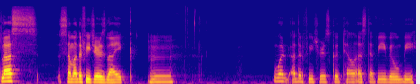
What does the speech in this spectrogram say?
plus some other features like mm, what other features could tell us that we will be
